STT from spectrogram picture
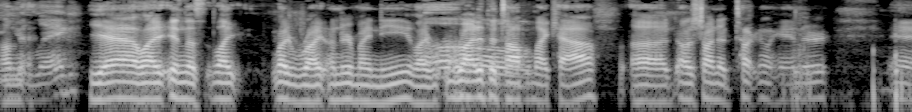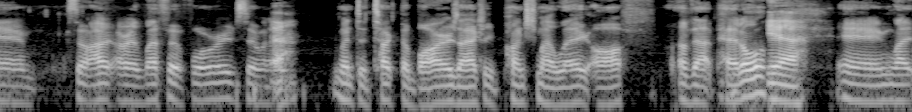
on your the, leg? yeah like in the like like right under my knee like right at the top Oh. of my calf. Uh, I was trying to tuck no hander, and so I, I left foot forward. So when Yeah. I went to tuck the bars, I actually punched my leg off of that pedal yeah. And like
